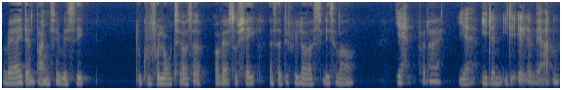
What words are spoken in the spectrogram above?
være i den branche, hvis ikke du kunne få lov til også at være social. Altså det fylder også lige så meget Ja, for dig. ja, i den ideelle verden,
